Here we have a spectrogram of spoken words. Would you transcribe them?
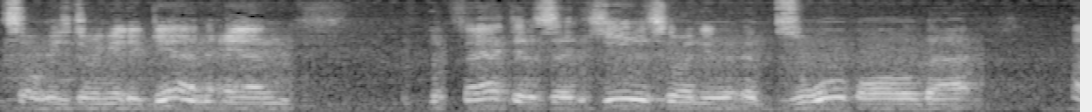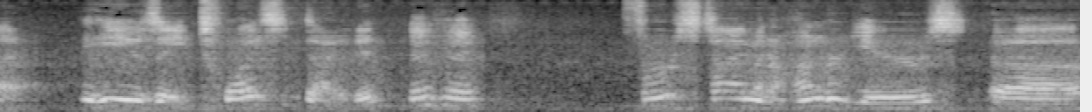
So he's doing it again. And the fact is that he is going to absorb all of that. Uh, he is a twice indicted, Mm-hmm. first time in a hundred years uh,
